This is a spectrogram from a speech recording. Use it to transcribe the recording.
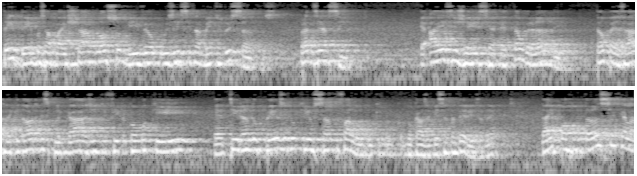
tendemos a baixar o nosso nível os ensinamentos dos santos. Para dizer assim, é, a exigência é tão grande, tão pesada, que na hora de explicar a gente fica como que é, tirando o peso do que o santo falou, que, no, no caso aqui Santa Teresa, né? Da importância que ela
